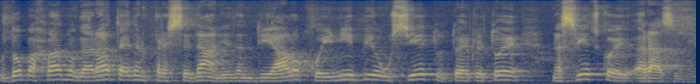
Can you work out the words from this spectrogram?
u doba hladnog rata jedan presedan, jedan dijalog koji nije bio u svijetu, dakle to je na svjetskoj razini.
